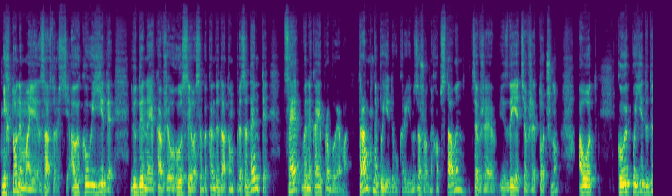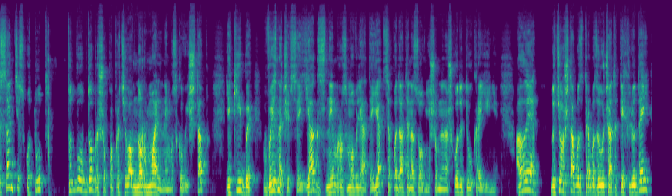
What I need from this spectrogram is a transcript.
Ніхто не має заздрості. Але коли їде людина, яка вже оголосила себе кандидатом в президенти, це виникає проблема. Трамп не поїде в Україну за жодних обставин. Це вже здається вже точно. А от коли поїде Десантіс, отут. Тут було б добре, щоб попрацював нормальний мозковий штаб, який би визначився, як з ним розмовляти, як це подати назовні, щоб не нашкодити Україні. Але до цього штабу треба залучати тих людей,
